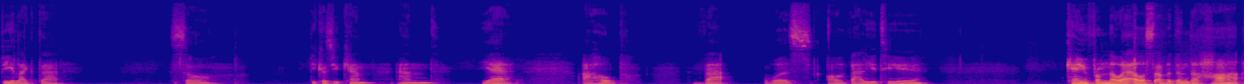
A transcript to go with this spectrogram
be like that. So, because you can. And yeah, I hope that was of value to you. Came from nowhere else other than the heart.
